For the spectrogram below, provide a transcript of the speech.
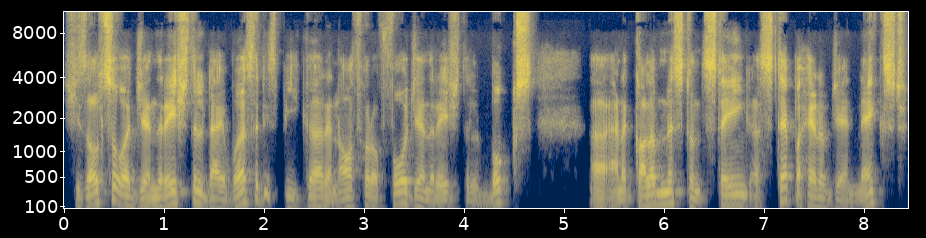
She's also a generational diversity speaker and author of four generational books uh, and a columnist on staying a step ahead of Gen Next.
